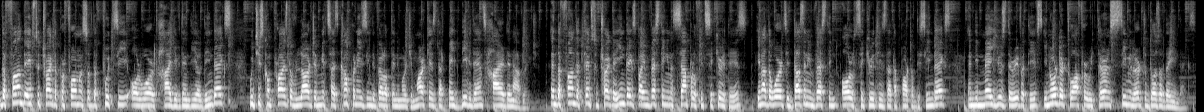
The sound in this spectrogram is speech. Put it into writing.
The fund aims to track the performance of the FTSE All World High Dividend Yield Index which is comprised of large and mid-sized companies in developed and emerging markets that pay dividends higher than average. And the fund attempts to track the index by investing in a sample of its securities. In other words, it doesn't invest in all securities that are part of this index, and it may use derivatives in order to offer returns similar to those of the index.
